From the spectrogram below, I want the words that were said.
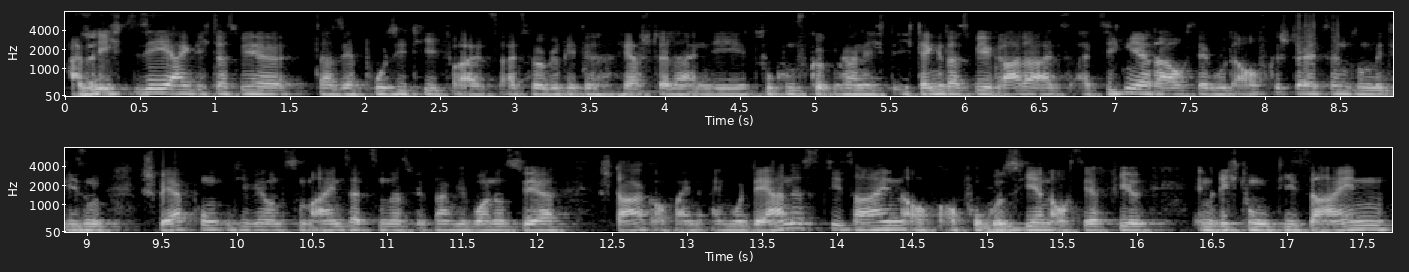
Also ich sehe eigentlich, dass wir da sehr positiv als, als Hörgerätehersteller in die Zukunft gucken können. Ich, ich denke, dass wir gerade als, als Signia da auch sehr gut aufgestellt sind, so mit diesen Schwerpunkten, die wir uns zum Einsetzen, dass wir sagen, wir wollen uns sehr stark auf ein, ein modernes Design auch, auch fokussieren, auch sehr viel in Richtung Design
